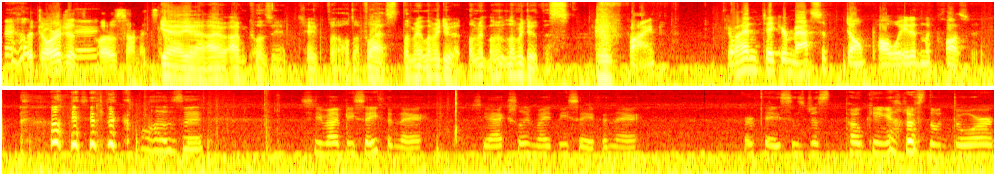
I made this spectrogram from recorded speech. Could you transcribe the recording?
The door just there. closed on itself. Yeah, yeah, I, I'm closing it. Okay, but hold up, last. Let me let me do it. Let me let me, let me do this. Fine. Go ahead and take your massive dump. I'll wait in the closet. In the closet. She might be safe in there. She actually might be safe in there. Her face is just poking out of the door.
